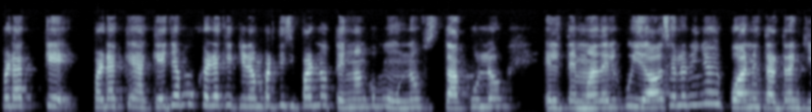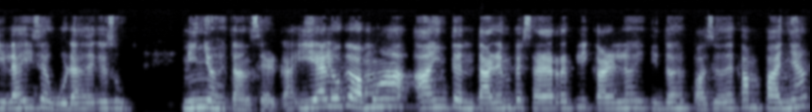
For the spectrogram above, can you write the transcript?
para que, para que aquellas mujeres que quieran participar no tengan como un obstáculo el tema del cuidado hacia los niños y puedan estar tranquilas y seguras de que sus niños están cerca. Y algo que vamos a, intentar empezar a replicar en los distintos espacios de campaña,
